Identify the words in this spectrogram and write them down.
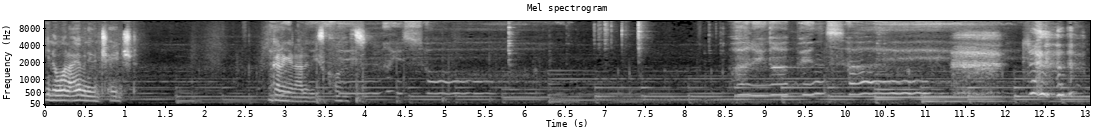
You know what? I haven't even changed. I'm gonna get out of these clothes.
